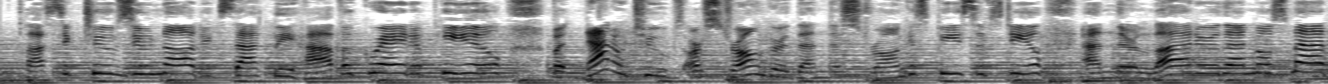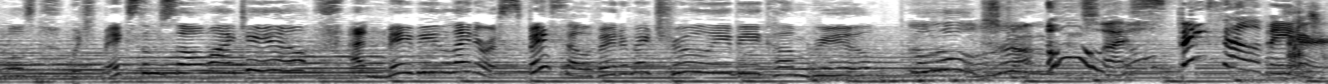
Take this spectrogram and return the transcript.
Big plastic tubes do not exactly have a great appeal, but nanotubes are stronger than the strongest piece of steel, and they're lighter than most metals, which makes them so ideal. And maybe later a space elevator may truly become real. Ooh, Ooh, a space elevator.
